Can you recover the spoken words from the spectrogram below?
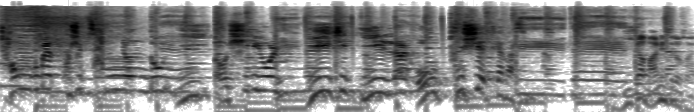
1993년도 12월 22일 날 오후 2시에 태어났습니다 이가 많이 들어가요.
